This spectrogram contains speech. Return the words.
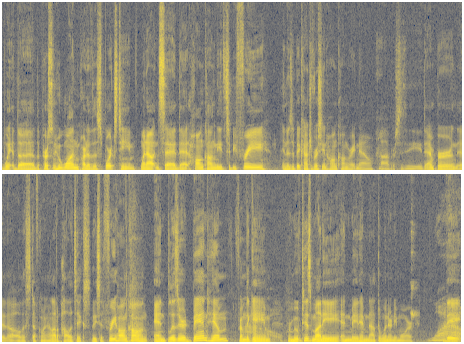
w- the the person who won, part of the sports team, went out and said that Hong Kong needs to be free. And there's a big controversy in Hong Kong right now uh, versus the, the emperor and the, all this stuff going on. A lot of politics. But he said, free Hong Kong. And Blizzard banned him from the game, removed his money, and made him not the winner anymore wow. they-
